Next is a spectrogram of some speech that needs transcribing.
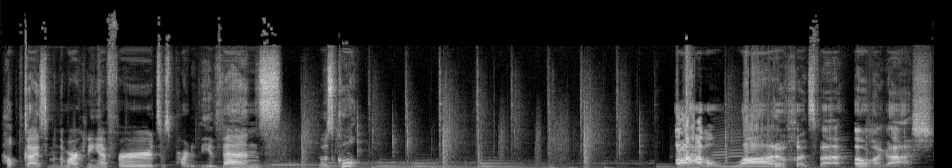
helped guide some of the marketing efforts, was part of the events. It was cool. Oh, I have a lot of chutzpah. Oh my gosh.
